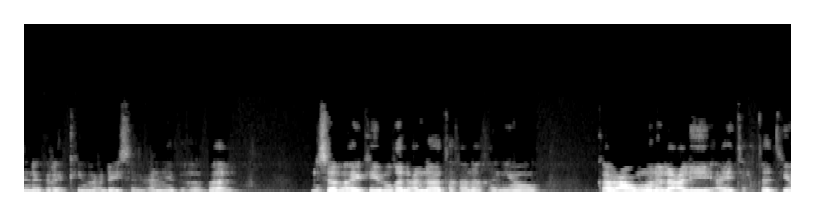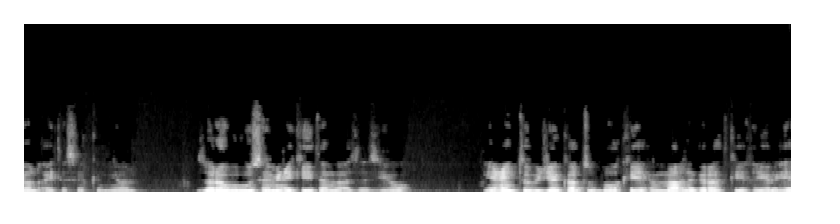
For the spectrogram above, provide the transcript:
ዝነግረኪ ምዕዶይ ስምዕኒ ብምባል ንሰብኣይኪ ብቕንዕና ተኸናኸንዮ። ካብ ዓቕሙ ንላዕሊ ኣይትሕተትዮን ኣይተሰክምዮን። ዘረብኡ ሰሚዕኪ ተማእዘዝዮ። የዒንቱ ብጀካ ጽቡቕኪ ሕማቕ ነገራትኪ ክይርእያ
